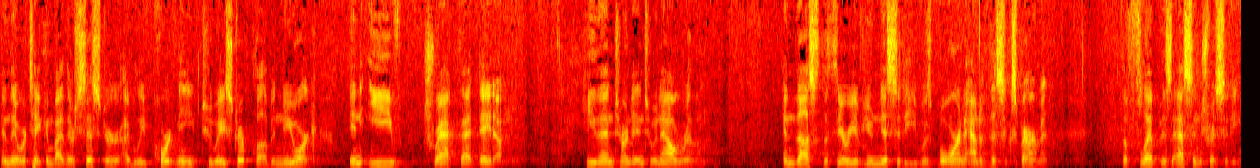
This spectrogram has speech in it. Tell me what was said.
and they were taken by their sister, I believe Kourtney, to a strip club in New York. And Yves tracked that data. He then turned it into an algorithm. And thus the theory of unicity was born out of this experiment. The flip is eccentricity.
